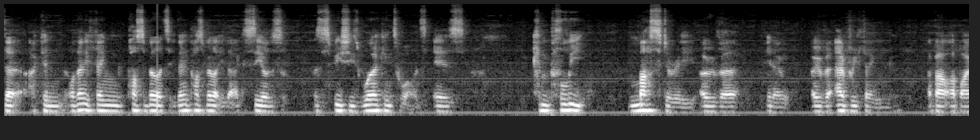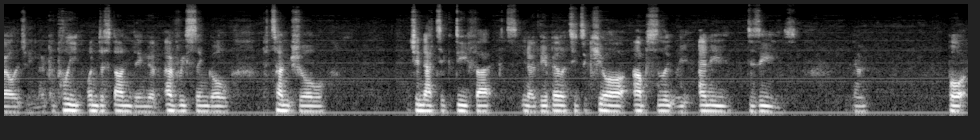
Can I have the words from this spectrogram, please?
that I can, or the only thing possibility, the only possibility that I can see us as a species working towards is complete mastery over, you know, over everything about our biology, a complete understanding of every single potential genetic defect, you know, the ability to cure absolutely any disease. You know, but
